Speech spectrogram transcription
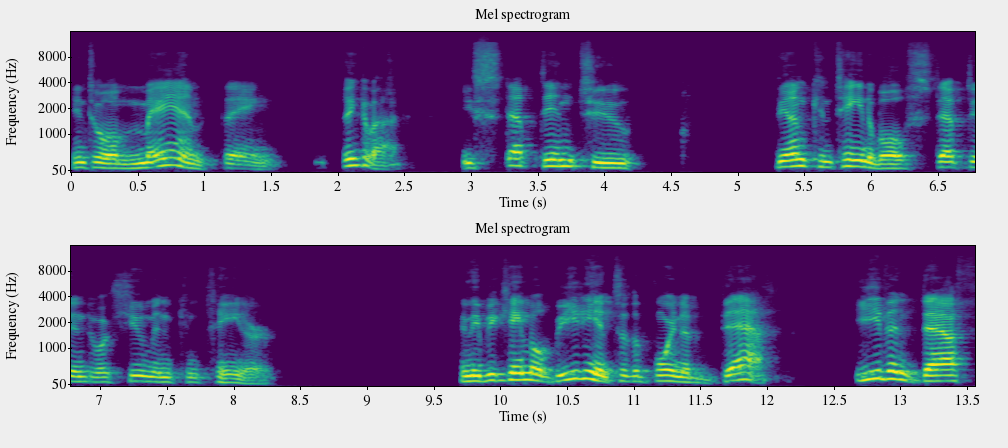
into a man thing. Think about it. He stepped into the uncontainable, stepped into a human container. And he became obedient to the point of death, even death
